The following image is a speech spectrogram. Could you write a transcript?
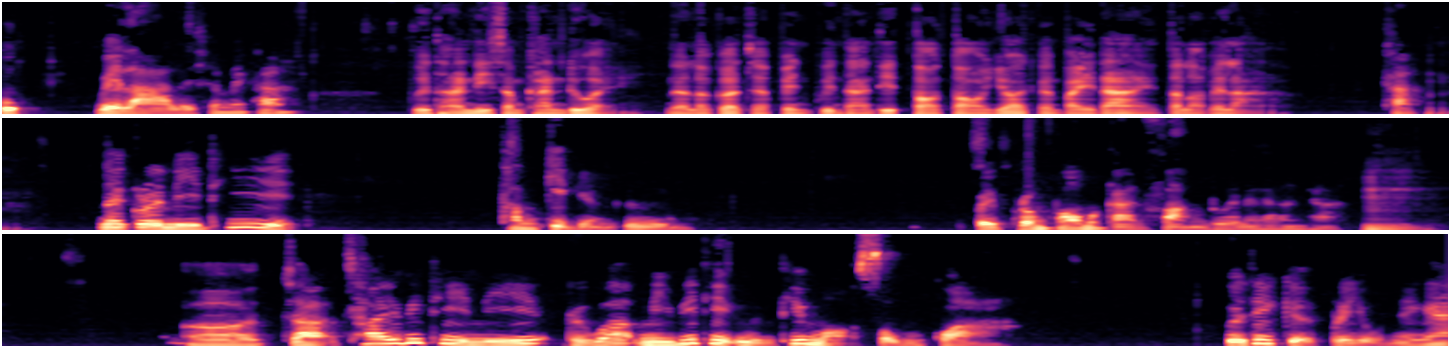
ทุกๆเวลาเลยใช่ไหมคะ พื้นฐานนี้สำคัญด้วยนะแล้วก็จะเป็นพื้นฐานที่ต่อต่อยอดกันไปได้ตลอดเวลา ค่ะ ในกรณีที่ทำกิจอย่างอื่น ไปพร้อมๆกับการฟังด้วยนะคะท่านคะจะใช้วิธีนี้หรือว่ามีวิธีอื่นที่เหมาะสมกว่า เพื่อที่เกิดประโยชน์ในแง่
